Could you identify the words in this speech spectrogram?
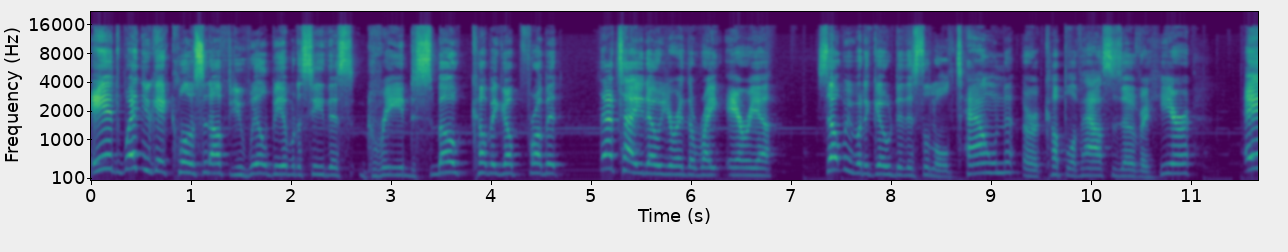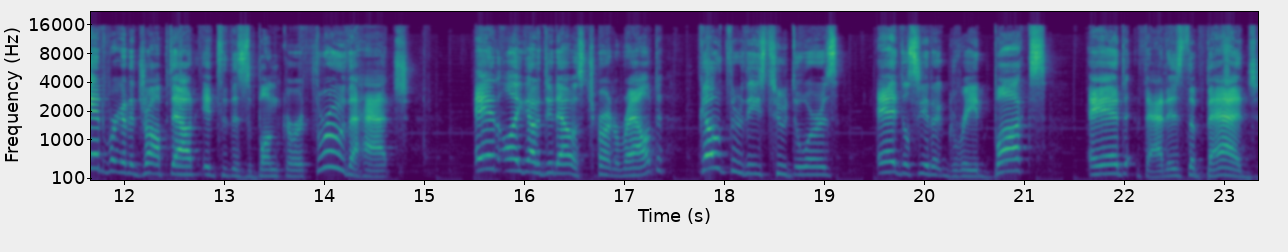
And when you get close enough, you will be able to see this green smoke coming up from it. That's how you know you're in the right area. So we want to go to this little town, or a couple of houses over here. And we're going to drop down into this bunker through the hatch. And all you got to do now is turn around, go through these two doors, and you'll see a green box. And that is the badge.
